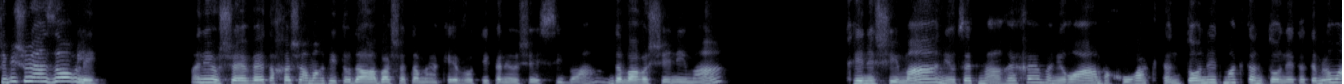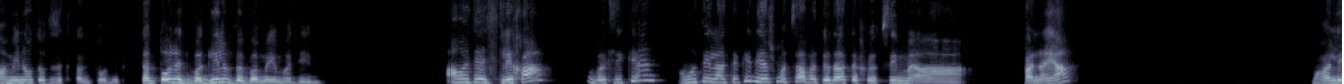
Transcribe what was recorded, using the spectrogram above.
שמישהו יעזור לי. אני יושבת, אחרי שאמרתי תודה רבה שאתה מעכב אותי, כנראה שיש סיבה. דבר השני, מה? קחי נשימה, אני יוצאת מהרכב, אני רואה בחורה קטנטונת, מה קטנטונת? אתם לא מאמינות שזה קטנטונת. קטנטונת בגיל ובמימדים. אמרתי סליחה? אמרת לי, כן. אמרתי לה, תגידי, יש מצב, את יודעת איך יוצאים מהחנייה? אמרה לי,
